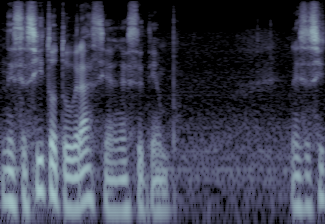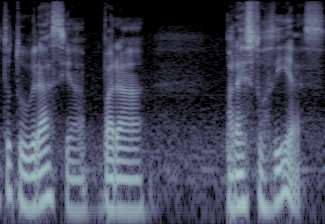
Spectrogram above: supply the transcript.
necesito tu gracia en este tiempo. Necesito tu gracia para para estos días,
